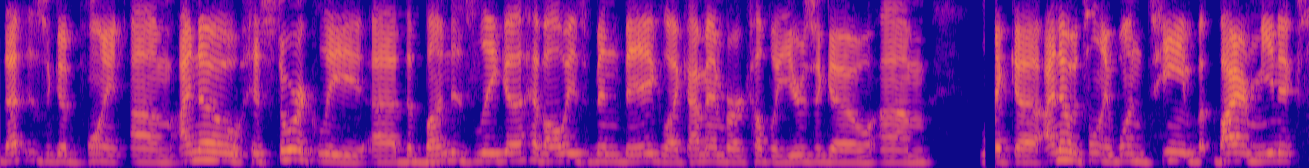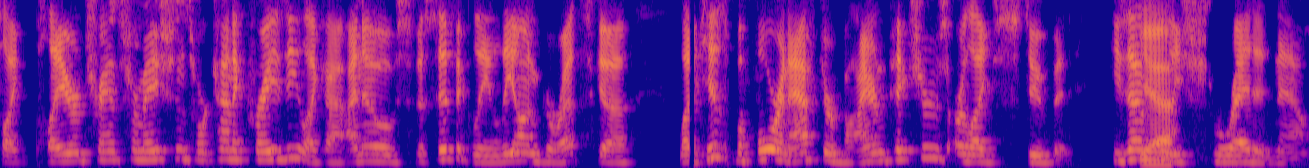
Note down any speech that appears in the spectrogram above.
That is a good point. Um, I know historically uh, the Bundesliga have always been big. Like I remember a couple years ago. Um, like uh, I know it's only one team, but Bayern Munich's like player transformations were kind of crazy. Like I, I, know specifically Leon Goretzka, like his before and after Bayern pictures are like stupid. He's absolutely yeah. shredded now.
